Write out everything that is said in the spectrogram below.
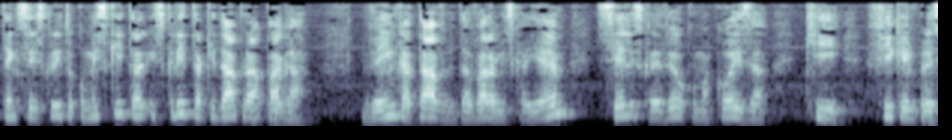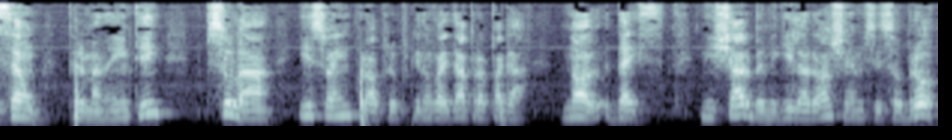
tem que ser escrito como escrita, escrita que dá para apagar. Veim Katav Davar Miskayem, se ele escreveu com uma coisa que fica impressão permanente, Psulá, isso é impróprio, porque não vai dar para apagar. 10. Nishar Bemigila Roshem, se sobrou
